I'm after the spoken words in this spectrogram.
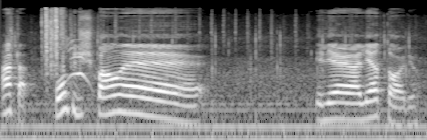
Ah tá. Ponto de spawn é... Ele é aleatório.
